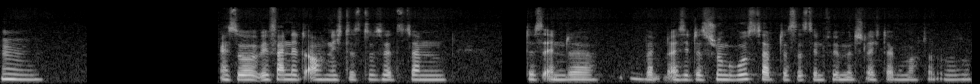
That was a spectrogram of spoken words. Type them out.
Hm. Also ihr fandet auch nicht, dass das jetzt dann das Ende, als ihr das schon gewusst habt, dass das den Film jetzt schlechter gemacht hat oder so?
